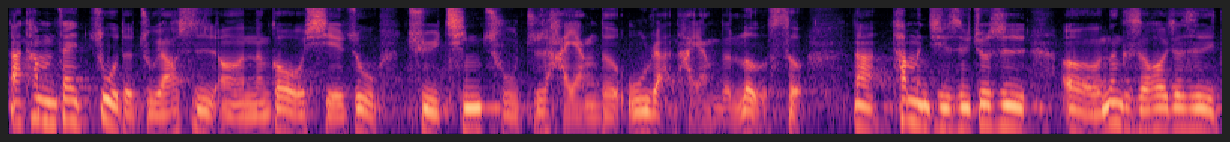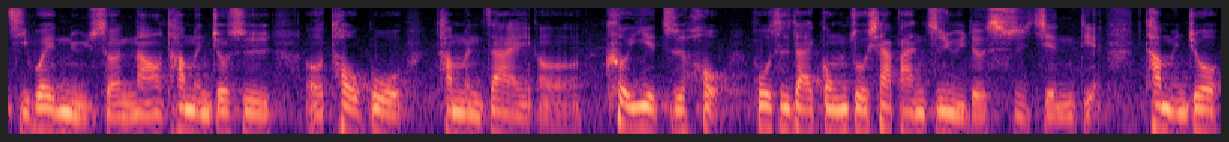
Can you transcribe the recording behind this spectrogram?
那他们在做的主要是呃，能够协助去清除就是海洋的污染、海洋的垃圾。那他们其实就是呃那个时候就是几位女生，然后他们就是呃透过他们在呃课业之后，或是在工作下班之余的时间点，他们就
